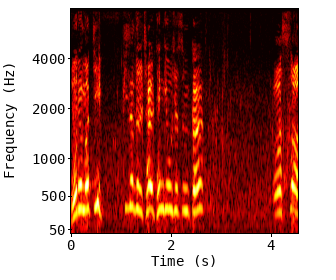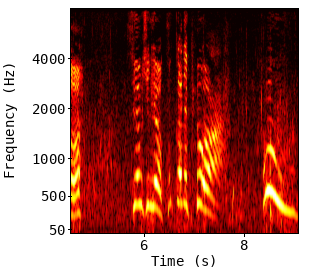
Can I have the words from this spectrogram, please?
여름 어찌 피자들 잘 댕겨 오셨습니까? 어싸. 수영 실력 국가대표! 우.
